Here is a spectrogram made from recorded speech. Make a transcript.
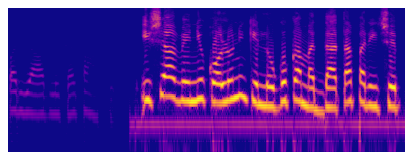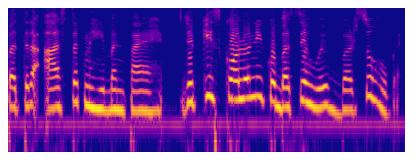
फरियाद लेकर पहुँचे। ईशा एवेन्यू कॉलोनी के लोगों का मतदाता परिचय पत्र आज तक नहीं बन पाया है, जबकि इस कॉलोनी को बसे हुए बरसों हो गए।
